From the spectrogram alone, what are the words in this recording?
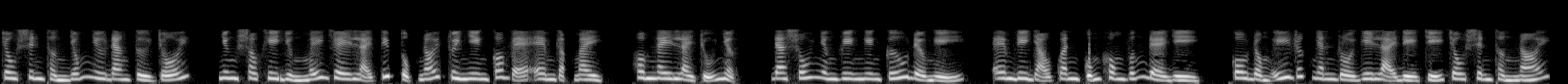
Châu sinh thần giống như đang từ chối, nhưng sau khi dừng mấy giây lại tiếp tục nói tuy nhiên có vẻ em gặp may, hôm nay là chủ nhật, đa số nhân viên nghiên cứu đều nghĩ, em đi dạo quanh cũng không vấn đề gì, cô đồng ý rất nhanh rồi ghi lại địa chỉ Châu sinh thần nói,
